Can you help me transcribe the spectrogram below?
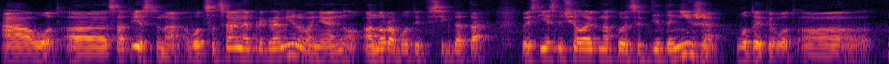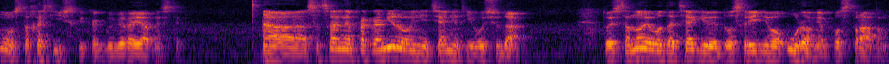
А, вот, а, соответственно, вот социальное программирование, оно, оно работает всегда так. То есть если человек находится где-то ниже вот этой вот, а, ну, стахастической как бы вероятности, социальное программирование тянет его сюда. То есть оно его дотягивает до среднего уровня по стратам.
